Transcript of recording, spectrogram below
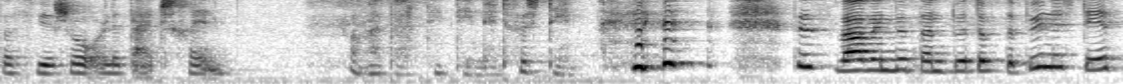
dass wir schon alle Deutsch reden. Aber dass die die nicht verstehen. das war, wenn du dann dort auf der Bühne stehst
